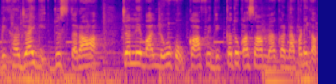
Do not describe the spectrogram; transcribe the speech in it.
बिखर जाएगी, जिस तरह चलने वाले लोगों को काफ़ी दिक्कतों का सामना करना पड़ेगा।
